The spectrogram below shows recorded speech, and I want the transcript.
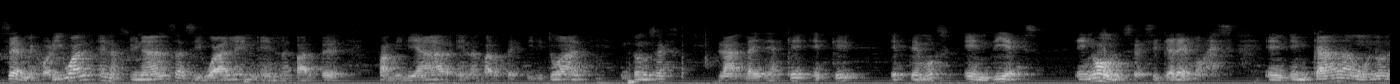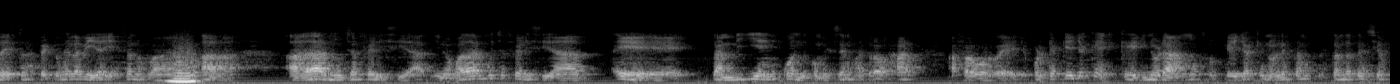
ser mejor. Igual en las finanzas, igual en, en la parte familiar, en la parte espiritual. Entonces, la, la idea es que, es que estemos en 10, en 11 si queremos, en, en, cada uno de estos aspectos de la vida y esto nos va a, a dar mucha felicidad. Y nos va a dar mucha felicidad eh, también cuando comencemos a trabajar a favor de ello. Porque aquello que, que ignoramos o aquello que no le estamos prestando atención,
